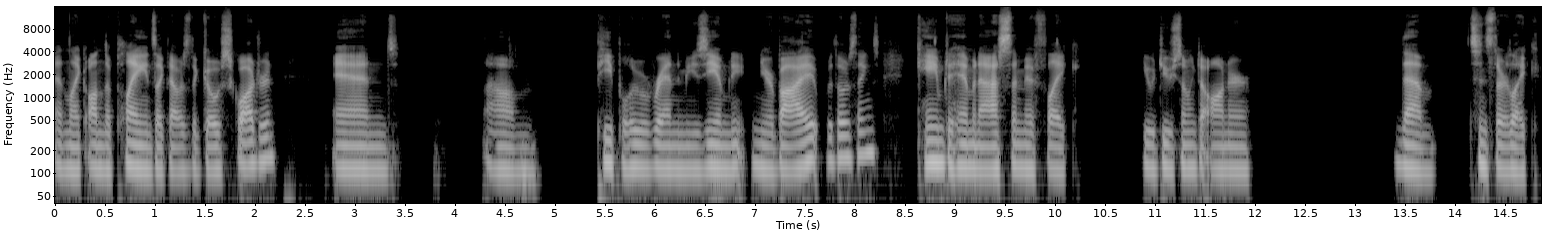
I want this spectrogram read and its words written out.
and like on the planes like that was the ghost squadron and um people who ran the museum ne- nearby with those things came to him and asked them if like he would do something to honor them since they're like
